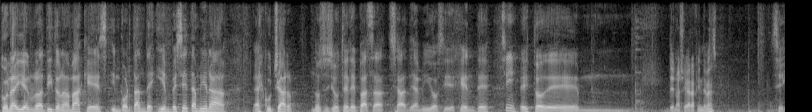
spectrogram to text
con alguien un ratito nada más, que es importante. Y empecé también a, a escuchar, no sé si a usted le pasa, ya de amigos y de gente, Sí. esto de. mm, ¿De no llegar a fin de mes? sí.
